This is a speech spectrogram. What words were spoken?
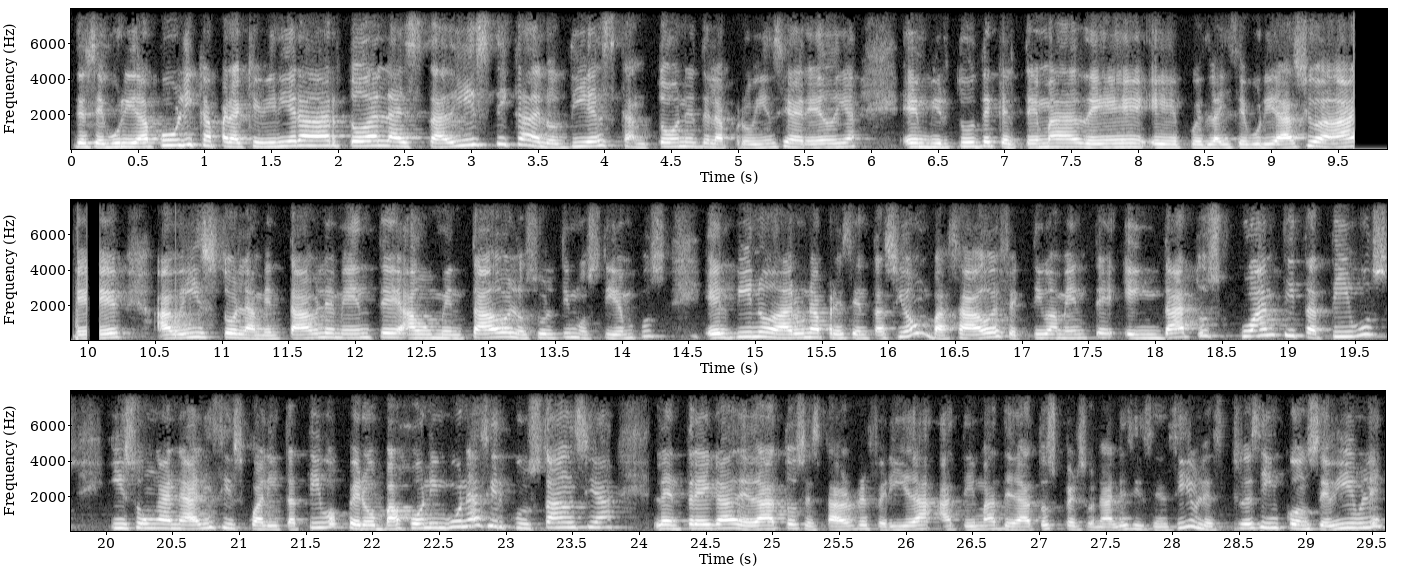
de Seguridad Pública para que viniera a dar toda la estadística de los 10 cantones de la provincia de Heredia en virtud de que el tema de eh, pues, la inseguridad ciudadana ha visto lamentablemente aumentado en los últimos tiempos. Él vino a dar una presentación basado efectivamente en datos cuantitativos, hizo un análisis cualitativo, pero bajo ninguna circunstancia la entrega de datos estaba referida a temas de datos personales y sensibles. Eso es inconcebible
